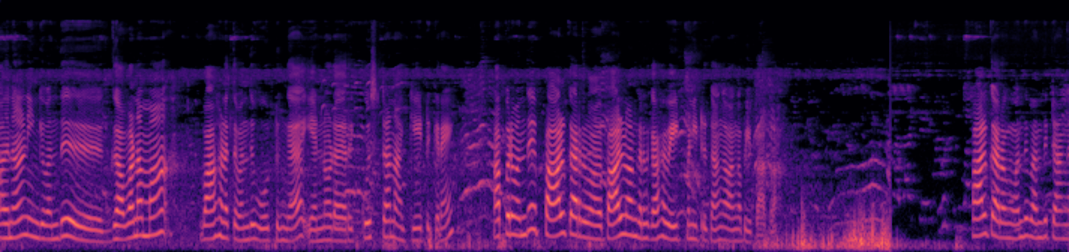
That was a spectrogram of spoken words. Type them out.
அதனால் நீங்கள் வந்து கவனமாக வாகனத்தை வந்து ஓட்டுங்க. என்னோட ரிக்வஸ்ட்டாக நான் கேட்டுக்கிறேன். அப்புறம் வந்து பால்காரர் பால் வாங்குறதுக்காக வெயிட் பண்ணிகிட்டு இருக்காங்க. வாங்க போய் பார்க்கலாம். பால்காரவங்க வந்து வந்துட்டாங்க.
